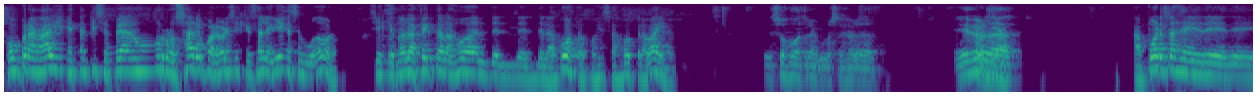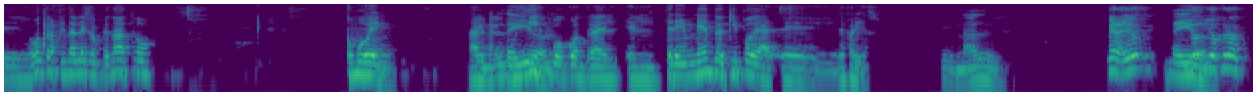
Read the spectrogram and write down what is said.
compran a alguien, están que se pegan en un rosario para ver si es que sale bien ese jugador. Si es que no le afecta la joda del- del- del- de la costa, pues esa es otra vaina. Eso es otra cosa, es verdad. Es Por verdad. a puertas de, de- de otra final de campeonato, ¿cómo ven? Al Final de equipo ídolo. contra el, el tremendo equipo de, eh, de Farías. Final Mira, yo, de yo, yo creo,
